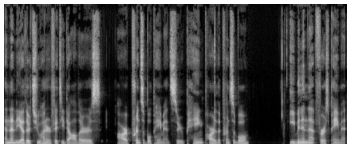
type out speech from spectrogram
And then the other $250 are principal payments. So you're paying part of the principal even in that first payment.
